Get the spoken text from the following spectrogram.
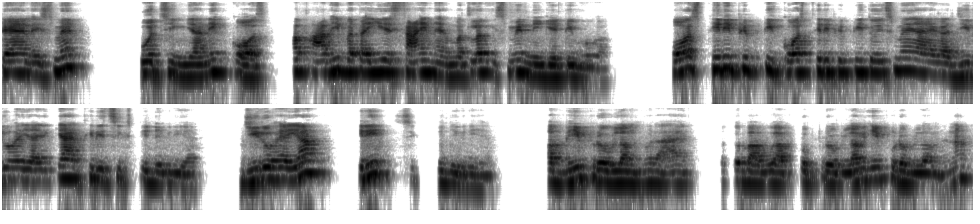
टेन इसमें कोचिंग यानी कॉस अब आप ही बताइए साइन है मतलब इसमें निगेटिव होगा। Cos three fifty cos three fifty तो इसमें आएगा। ज़ीरो है या क्या? थ्री सिक्सटी डिग्री है। ज़ीरो है या थ्री डिग्री है। अब भी प्रॉब्लम हो रहा है तो बाबू आपको प्रॉब्लम ही प्रॉब्लम है ना?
